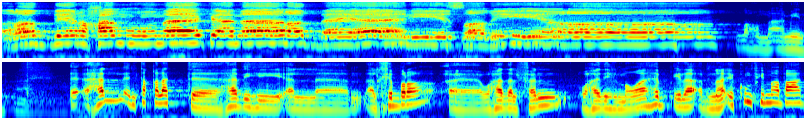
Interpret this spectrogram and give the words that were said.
رب ارحمهما كما ربياني صغيرا. اللهم آمين. هل انتقلت هذه ال- الخبرة آه، وهذا الفن وهذه المواهب إلى أبنائكم فيما بعد؟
